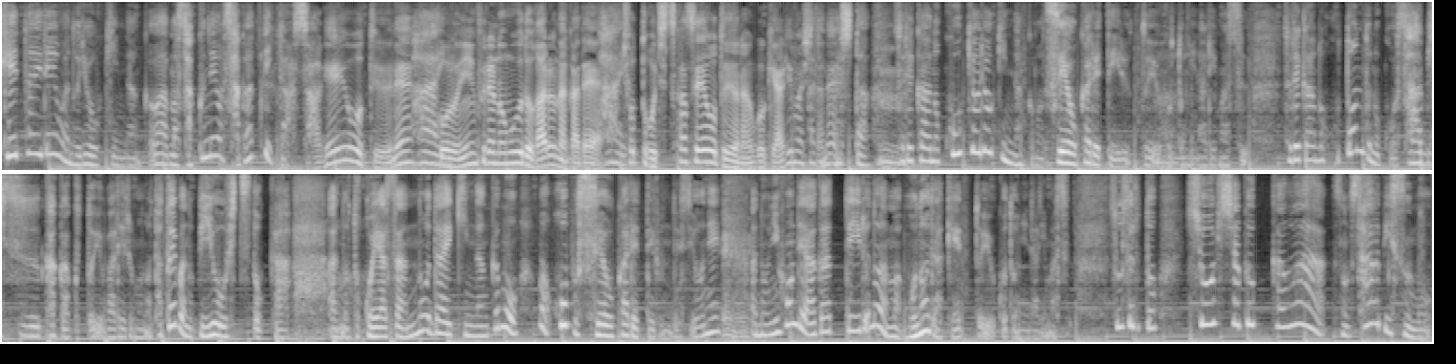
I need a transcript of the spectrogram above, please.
携帯電話の料金なんかは、まあ、昨年は下がっていた下げようというね、はい、このインフレのムードがある中で、はい、ちょっと落ち着かせようというような動きありましたね。うん、それからあの公共料金なんかも据え置かれているということになります。うん、それからあのほとんどのこうサービス価格と呼ばれるもの例えばの美容室とかあの床屋さんの代金なんかも、まあ、ほぼ据え置かれてるんですよね。えー、あの日本で上がっているのはまあ物だけということになります。そうすると消費者物価はそのサービスも、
